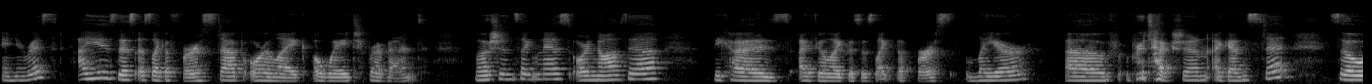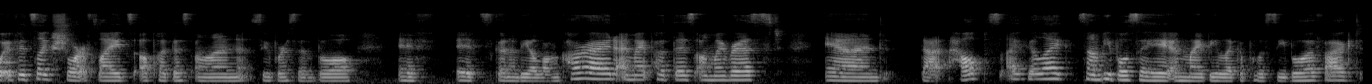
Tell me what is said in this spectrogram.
in your wrist. I use this as like a first step or like a way to prevent motion sickness or nausea because I feel like this is like the first layer of protection against it. So if it's like short flights, I'll put this on super simple. If it's gonna be a long car ride, I might put this on my wrist and that helps, I feel like. Some people say it might be like a placebo effect.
